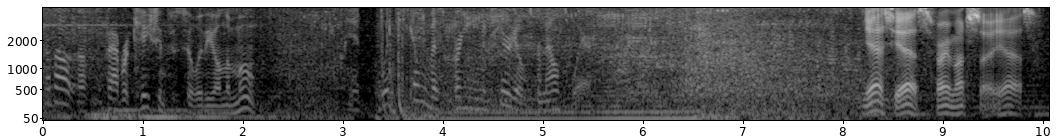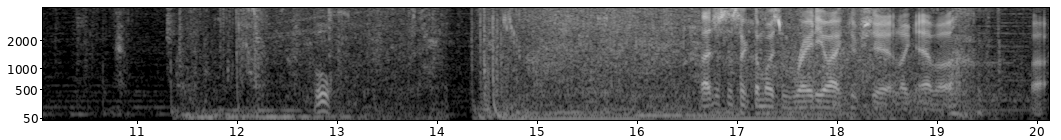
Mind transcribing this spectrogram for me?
How about a fabrication facility on the moon? It would save us bringing materials from elsewhere. Yes, yes, very much so, yes. Ooh. That just looks like the most radioactive shit, like, ever. Fuck.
